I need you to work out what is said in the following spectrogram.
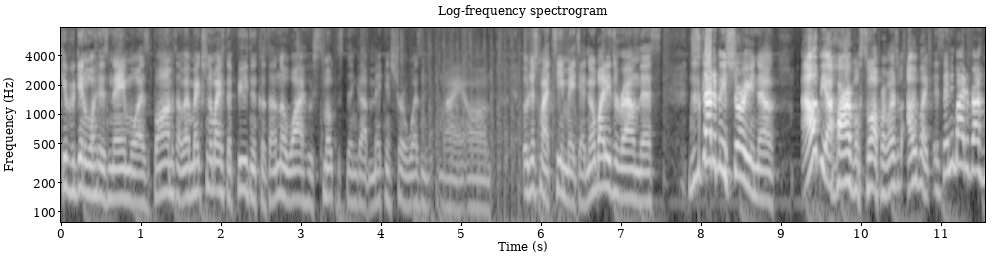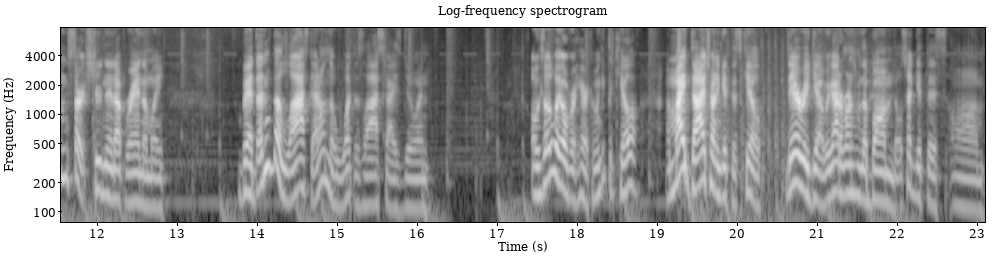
Keep forgetting what his name was. Bombs. I'm make sure nobody's defusing because I don't know why who smoked this thing up, making sure it wasn't my um it was just my teammates. Yeah, nobody's around this. Just gotta be sure, you know. I would be a horrible swapper. I was like, is anybody around? Let start shooting it up randomly. But yeah, I think the last guy, I don't know what this last guy's doing. Oh, he's all the way over here. Can we get the kill? I might die trying to get this kill. There we go. We gotta run from the bomb though. Let's try to get this. Um,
